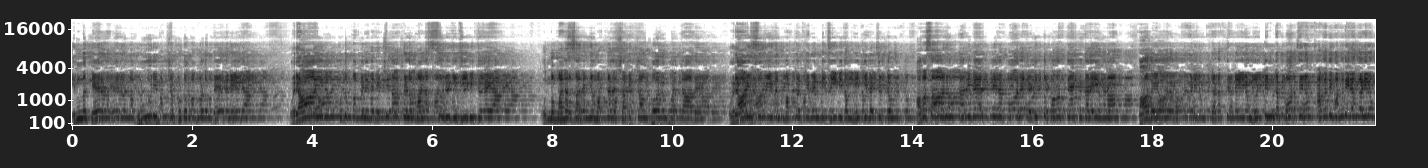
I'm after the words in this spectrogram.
ഇന്ന് കേരളത്തിലുള്ള ഭൂരിപക്ഷ കുടുംബങ്ങളും വേദനയിലാണ്. ഒരായിരം കുടുംബങ്ങളിലെ രക്ഷിതാക്കളും മനസ്സൊരുകി ജീവിക്കുകയാണ്. ഒന്ന് മനസ്സറിഞ്ഞ് മക്കളെ ശപിക്കാൻ പോലും പറ്റാതെ ഒരാഴ്ച മുഴുവൻ മക്കൾക്ക് വേണ്ടി ജീവിതം നീക്കിവെച്ചിട്ടും അവസാനം കറിവേപ്പില പോലെ എടുത്തു പുറത്തേക്ക് കളയുന്ന പാതയോര വക്കുകളിലും കടത്തിണ്ടയിലും വീട്ടിന്റെ പോർത്തിലും അഗതി മന്ദിരങ്ങളിലും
